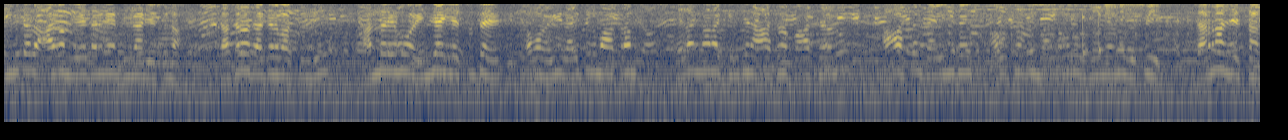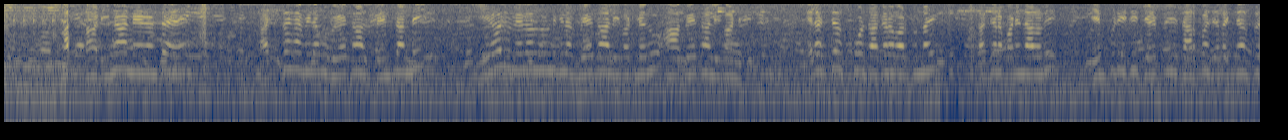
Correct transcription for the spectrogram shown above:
జీవితాలు ఆగం చేయదని నేను డిమాండ్ చేస్తున్నా. దసరా దగ్గర వస్తుంది. అందరేమో ఎంజాయ్ చేస్తుంటే ఈ రైతులు మాత్రం తెలంగాణ గిరిజన ఆశ్రమ పాఠశాలలు హాస్టల్ డైలీ బెంచ్ యూనియన్ అని చెప్పి ధర్నాలు చేస్తాను నా డిమాండ్ ఏంటంటే ఖచ్చితంగా వీళ్ళకు వేతనాలు పెంచండి. ఏడు నెలల నుండి వీళ్ళకి వేతనాలు ఇవ్వట్లేదు. ఆ వేతనాలు ఇవ్వండి. ఎలక్షన్స్ కూడా దగ్గర పడుతున్నాయి. దగ్గర పడినాలని ఎంపీటీసీ జడ్పీసీ సర్పంచ్ ఎలక్షన్స్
